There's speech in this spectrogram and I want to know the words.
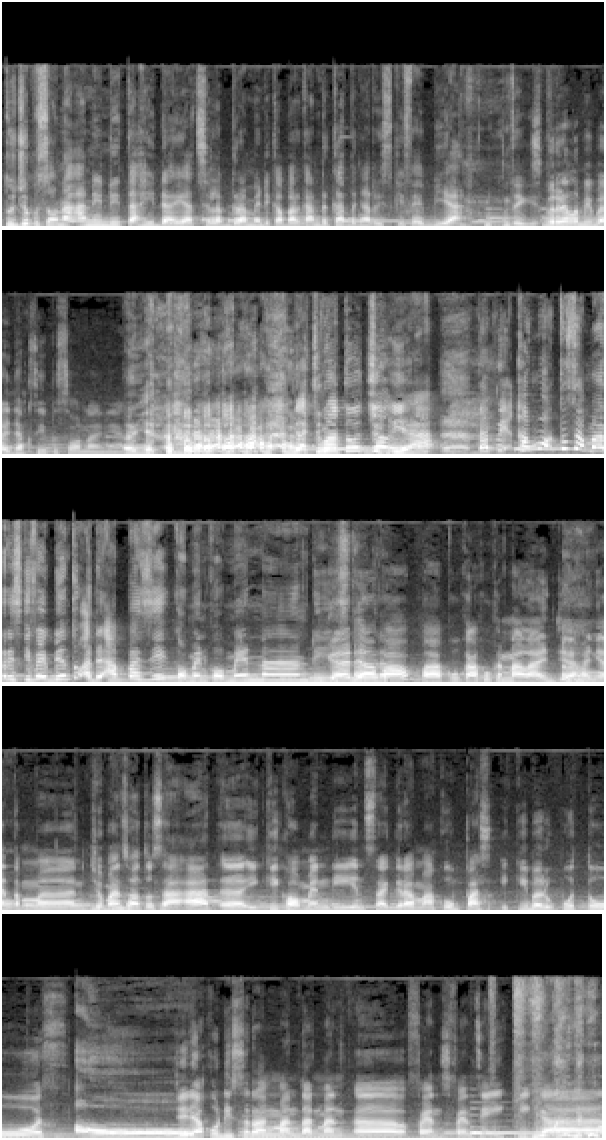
Tujuh pesona Anindita Hidayat, selebgram yang dikabarkan dekat dengan Rizky Febian. Gitu. Sebenarnya lebih banyak sih pesonanya. Oh, iya. Nggak cuma tujuh ya. Tapi kamu tuh sama Rizky Febian tuh ada apa sih? Komen-komenan di Gak ada Instagram? apa-apa, aku aku kenal aja, Oh, hanya oh. teman. Cuman suatu saat eh, Iki komen di Instagram aku pas Iki baru putus. Oh. Jadi aku diserang mantan man, eh, fans-fansnya Iki kan.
